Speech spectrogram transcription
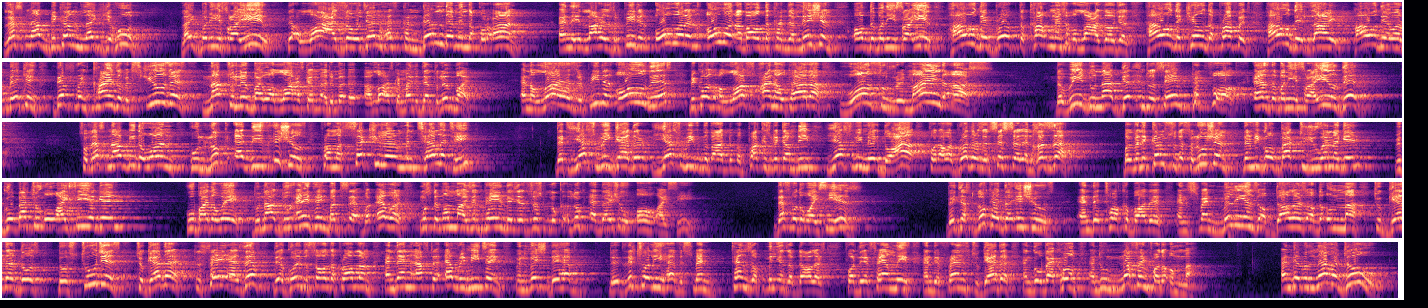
Let's not become like Yahud, like Bani Israel, that Allah Azza wa has condemned them in the Quran. And Allah has repeated over and over about the condemnation of the Bani Israel, how they broke the covenants of Allah Azza how they killed the Prophet, how they lied, how they were making different kinds of excuses not to live by what Allah has, com- uh, Allah has commanded them to live by. And Allah has repeated all this because Allah subhanahu wa ta'ala wants to remind us that we do not get into the same pitfall as the Bani Israel did. So let's not be the one who look at these issues from a secular mentality that yes, we gather, yes, we pockets become deep, yes, we make dua for our brothers and sisters in Gaza. But when it comes to the solution, then we go back to UN again, we go back to OIC again, who, by the way, do not do anything but say, whatever Muslim Ummah is in pain, they just, just look, look at the issue, oh, I see. That's what the OIC is. They just look at the issues and they talk about it and spend millions of dollars of the ummah to gather those, those stooges together to say as if they're going to solve the problem. And then after every meeting in which they have they literally have spent tens of millions of dollars for their families and their friends to gather and go back home and do nothing for the ummah. And they will never do.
